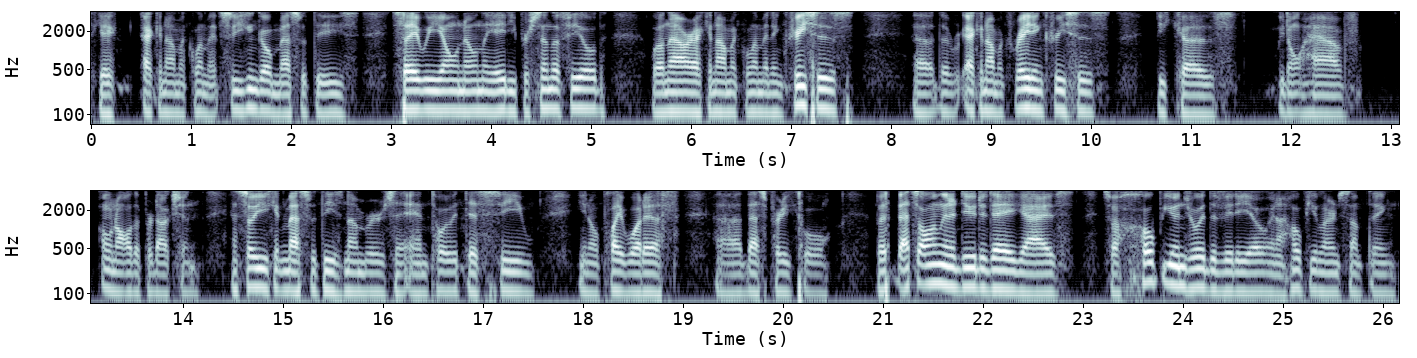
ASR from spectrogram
to get economic limits. So you can go mess with these. Say we own only 80% of the field. Well, now our economic limit increases. Uh, the economic rate increases because we don't have own all the production. And so you can mess with these numbers and toy with this, see, you know, play what if. Uh, that's pretty cool. But that's all I'm going to do today, guys. So I hope you enjoyed the video and I hope you learned something.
